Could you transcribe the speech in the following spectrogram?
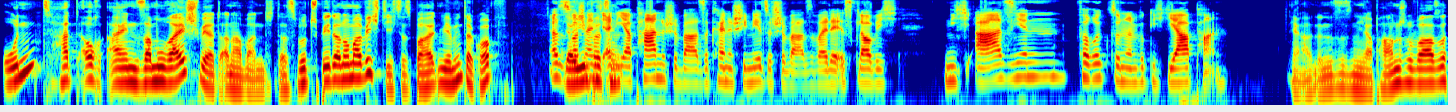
Und hat auch ein Samurai-Schwert an der Wand. Das wird später nochmal wichtig, das behalten wir im Hinterkopf. Also es ja, ist wahrscheinlich eine japanische Vase, keine chinesische Vase, weil der ist, glaube ich, nicht Asien verrückt, sondern wirklich Japan. Ja, dann ist es eine japanische Vase.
